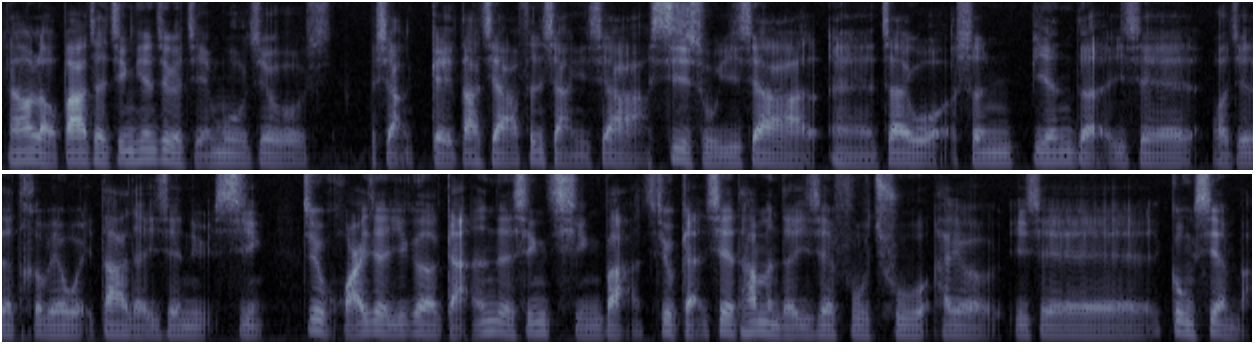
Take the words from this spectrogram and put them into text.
然后老八在今天这个节目就。想给大家分享一下，细数一下，嗯，在我身边的一些我觉得特别伟大的一些女性，就怀着一个感恩的心情吧，就感谢她们的一些付出，还有一些贡献吧。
